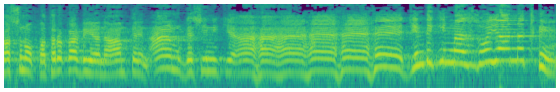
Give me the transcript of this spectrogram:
કસનો પથ્થર કાઢી અને આમ કરીને, આમ ઘસીને કે જિંદગીમાં જોયા નથી.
